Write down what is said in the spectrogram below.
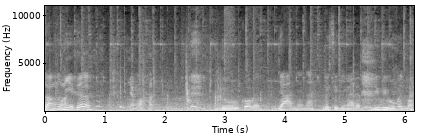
ลองมันหนีบเด้อ ยังว่าดูก็แบบย่านเนี่ยนะ รู้สึกยังไงแบบรีวิวมันบอก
